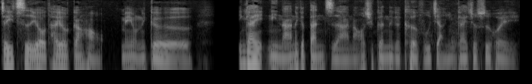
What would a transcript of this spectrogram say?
这一次又他又刚好没有那个，应该你拿那个单子啊，然后去跟那个客服讲，应该就是会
